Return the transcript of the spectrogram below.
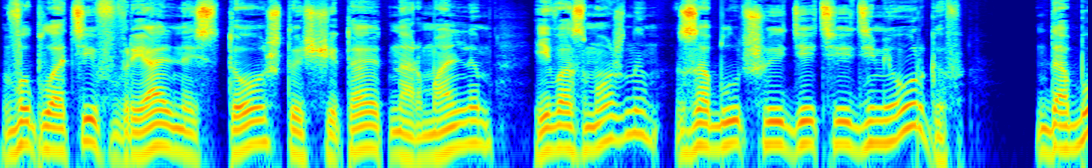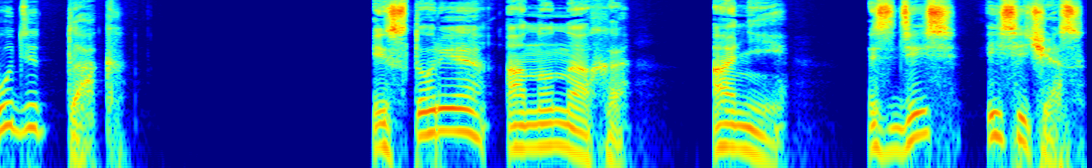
воплотив в реальность то, что считают нормальным и возможным заблудшие дети демиургов. Да будет так. История Анунаха. Они. Здесь и сейчас.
